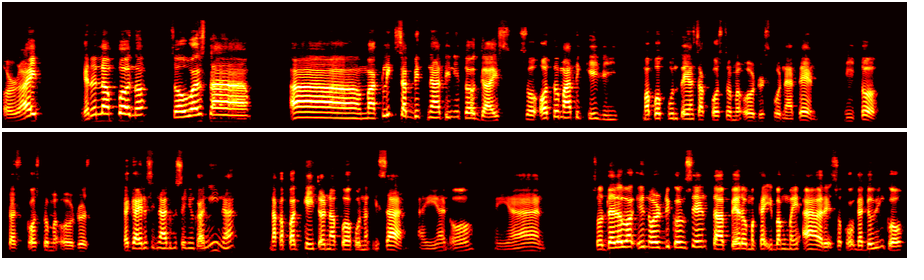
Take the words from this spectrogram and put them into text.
Alright? Ganun lang po, no? So, once na ah ma-click submit natin ito, guys, so automatically, mapupunta yan sa customer orders po natin. Dito, sa customer orders. Kagaya na sinabi ko sa inyo kanina, nakapag-cater na po ako ng isa. Ayan, oh. Ayan. So, dalawang in-order consent, ah, pero magkaibang may-ari. So, kung gagawin ko,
